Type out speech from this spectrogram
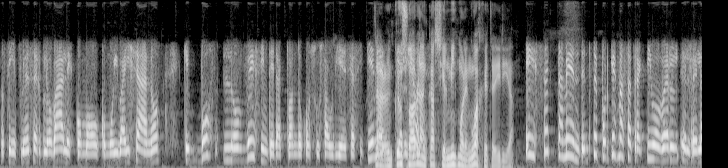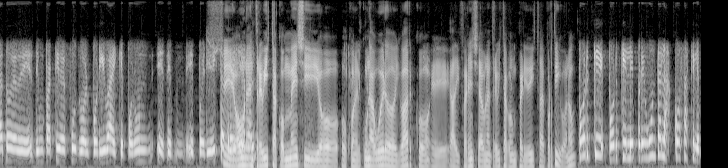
no sé, influencers globales como, como Ibai Llanos, que vos lo ves interactuando con sus audiencias. Y tiene claro, incluso hablan casi el mismo lenguaje, te diría. Exactamente. Entonces, ¿por qué es más atractivo ver el relato de, un partido de fútbol por Ibai que por un eh, eh, periodista Sí, o una entrevista con Messi o, con el Kun Agüero y Barco, eh, a diferencia de una entrevista con un periodista deportivo, ¿no? Porque, porque le pregunta las cosas que le,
